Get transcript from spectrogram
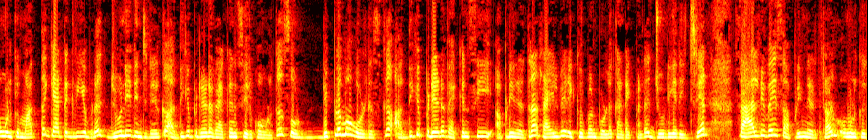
உங்களுக்கு மத்த கேட்டகரியை விட ஜூனியர் இன்ஜினியருக்கு அதிகப்படியான வேகன்சி இருக்கும் உங்களுக்கு. ஸோ டிப்ளமோ ஹோல்டர்ஸ்க்கு அதிகப்படியான வேகன்சி அப்படின்னு எடுத்தா ரயில்வே ரெக்ரூட்மெண்ட் போர்டில் கண்டக்ட் பண்ற ஜூனியர் இன்ஜினியர் சேலரி வைஸ் அப்படின்னு எடுத்தாலும் உங்களுக்கு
